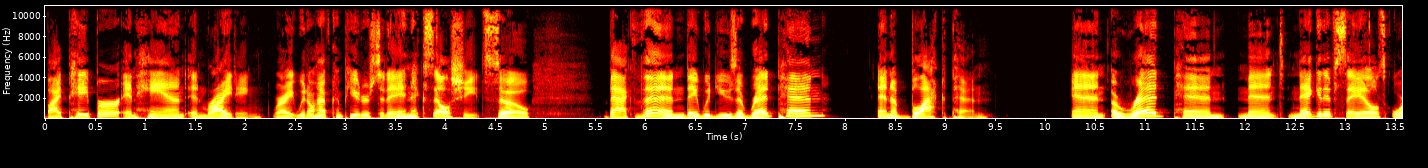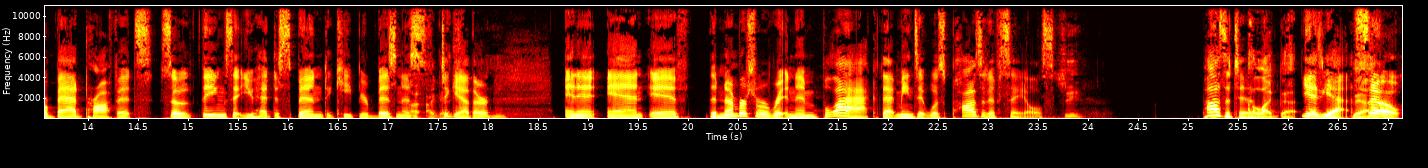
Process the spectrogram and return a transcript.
by paper and hand and writing. Right? We don't have computers today and Excel sheets. So, back then, they would use a red pen and a black pen. And a red pen meant negative sales or bad profits. So things that you had to spend to keep your business I got you. together. Mm-hmm. And it, and if the numbers were written in black, that means it was positive sales. See, Positive. I like that. Yes, yeah. Yeah. So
